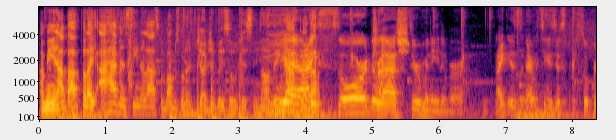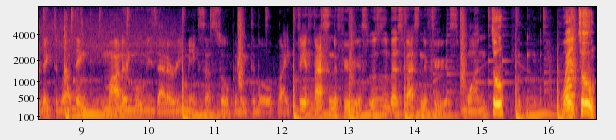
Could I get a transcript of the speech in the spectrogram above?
I mean, I, I feel like I haven't seen the last one, but I'm just gonna judge it based on just nothing. yeah, I feel I saw the Trash. last Terminator, bro. Like it's everything is just so predictable. I think modern movies that are remakes are so predictable. Like Fast and the Furious. What was the best Fast and the Furious? One. Two. Wait, two.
